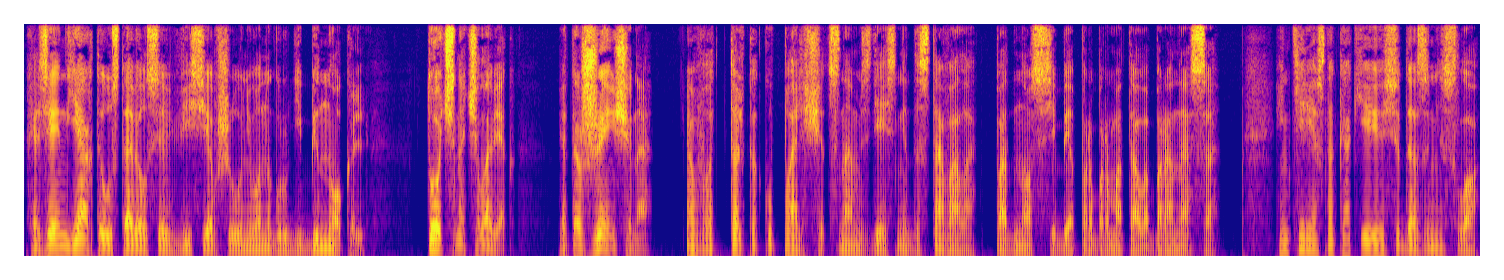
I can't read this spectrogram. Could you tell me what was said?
Хозяин яхты уставился в висевший у него на груди бинокль. «Точно человек! Это женщина!» «Вот только купальщиц нам здесь не доставало», — под нос себе пробормотала баронесса. «Интересно, как ее сюда занесло?»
